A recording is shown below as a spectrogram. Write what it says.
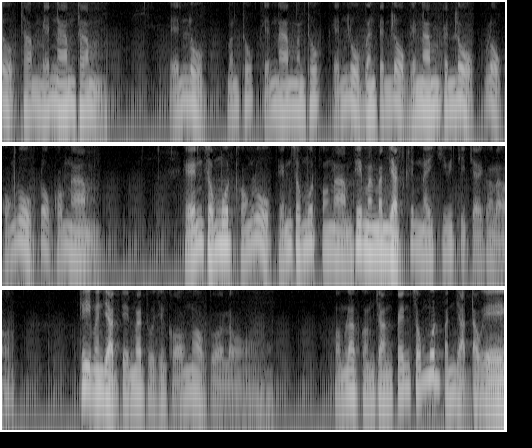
รูปทำเห็นนามทำเห็นรูปมันทุกข์เห็นนามมันทุกข์เห็นรูปมันเป็นโลก เห็นนามเป็นโลก โลกของรูป โลกของนาม เห็นสมมุติของรูป เห็นสมมุติของนามที่มันบัญญัติขึ้นในชีวิตจิตใจของเรา ที่บัญญัติเป็นวัตถุสิ่งของนอกตัวเรา ความรักความจังเป็นสมมุติบัญญัติเอาเอง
